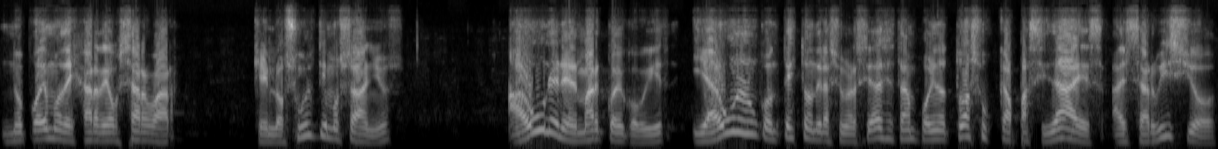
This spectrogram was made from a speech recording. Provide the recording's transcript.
no podemos dejar de observar que en los últimos años, aún en el marco del COVID y aún en un contexto donde las universidades están poniendo todas sus capacidades al servicio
